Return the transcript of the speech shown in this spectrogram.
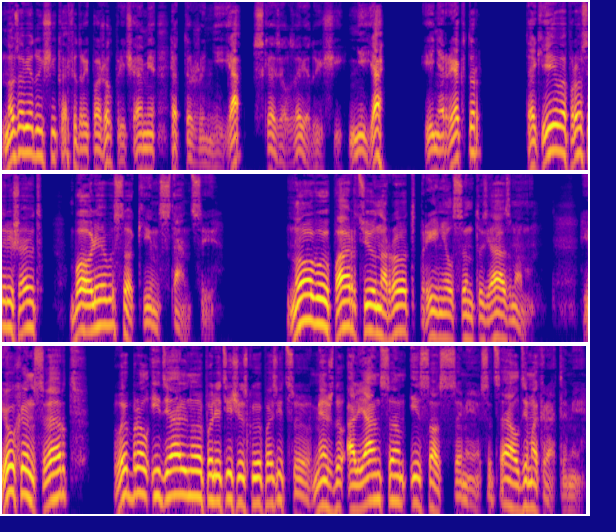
Но заведующий кафедрой пожал плечами. «Это же не я», — сказал заведующий, — «не я и не ректор. Такие вопросы решают более высокие инстанции». Новую партию народ принял с энтузиазмом. Юхен Сверд выбрал идеальную политическую позицию между Альянсом и СОСами, социал-демократами.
